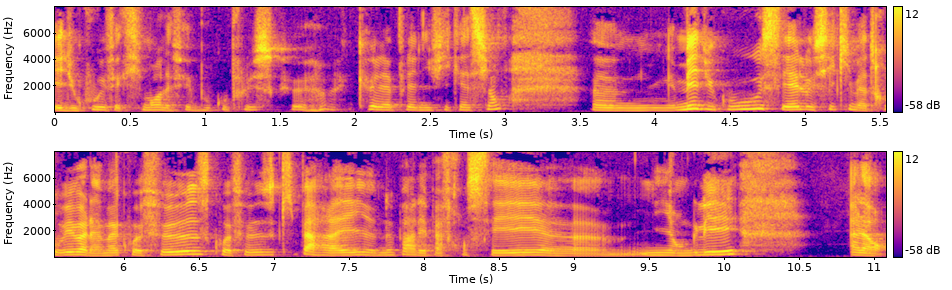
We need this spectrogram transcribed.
Et du coup, effectivement, elle a fait beaucoup plus que, la planification. Mais du coup, c'est elle aussi qui m'a trouvé voilà, ma coiffeuse, coiffeuse qui, pareil, ne parlait pas français ni anglais. Alors,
